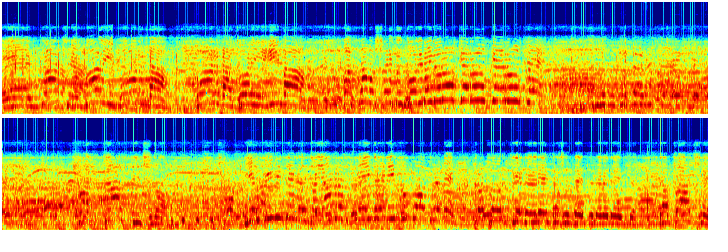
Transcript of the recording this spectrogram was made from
E, sad će mali Borna, Borna koji ima pa samo 16 godina i do ruke, ruke, ruke! Fantastično! Jel vidite da za jadranske igre nisu potrebne 90-60-90? Da pače,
